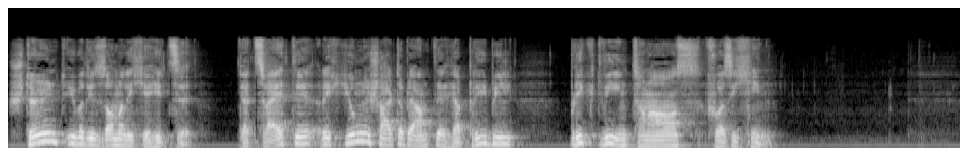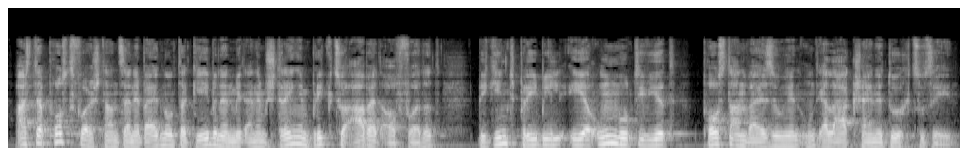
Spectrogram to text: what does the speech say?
stöhnt über die sommerliche Hitze. Der zweite, recht junge Schalterbeamte, Herr Pribil, blickt wie in Trance vor sich hin. Als der Postvorstand seine beiden Untergebenen mit einem strengen Blick zur Arbeit auffordert, beginnt Pribil eher unmotiviert, Postanweisungen und Erlagscheine durchzusehen.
